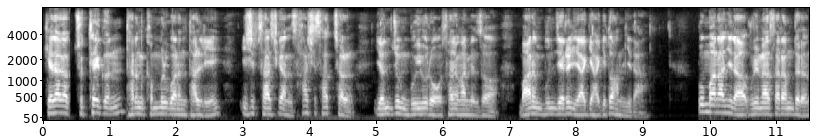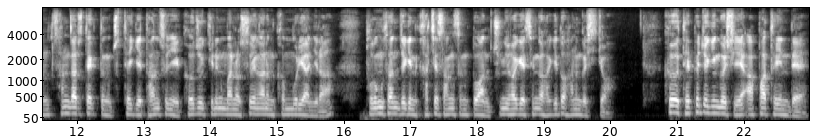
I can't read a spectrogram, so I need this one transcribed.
게다가 주택은 다른 건물과는 달리 24시간 사시사철 연중 무휴로 사용하면서 많은 문제를 이야기하기도 합니다. 뿐만 아니라 우리나라 사람들은 상가주택 등 주택이 단순히 거주 기능만을 수행하는 건물이 아니라 부동산적인 가치 상승 또한 중요하게 생각하기도 하는 것이죠. 그 대표적인 것이 아파트인데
